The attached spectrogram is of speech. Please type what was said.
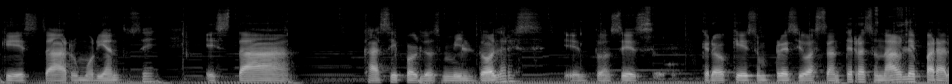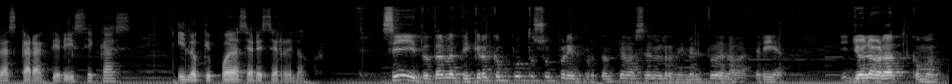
que está rumoreándose, está casi por los mil dólares. Entonces creo que es un precio bastante razonable para las características y lo que puede hacer ese reloj. Sí, totalmente. Y creo que un punto súper importante va a ser el rendimiento de la batería. Yo la verdad, como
